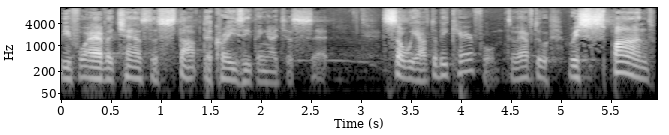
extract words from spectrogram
before I have a chance to stop the crazy thing I just said. So we have to be careful. So we have to respond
